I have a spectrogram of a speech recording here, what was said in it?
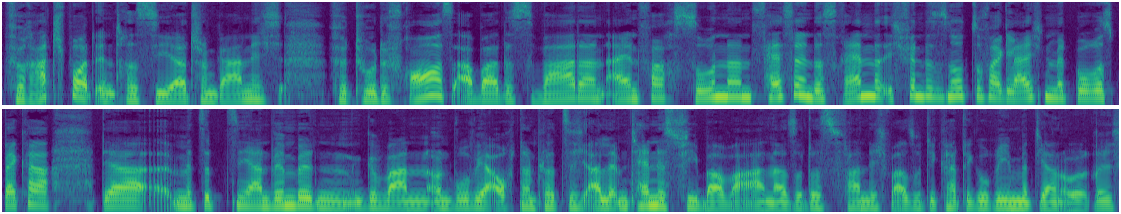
für Radsport interessiert, schon gar nicht für Tour de France, aber das war dann einfach so ein fesselndes Rennen. Ich finde, es ist nur zu vergleichen mit Boris Becker, der mit 17 Jahren Wimbledon gewann und wo wir auch dann plötzlich alle im Tennisfieber waren. Also das fand ich, war so die Kategorie mit Jan Ulrich.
